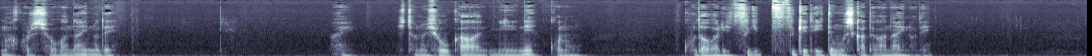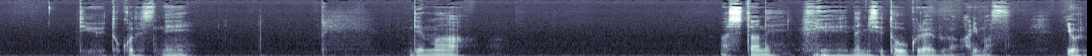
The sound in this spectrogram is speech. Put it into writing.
まあこれしょうがないので。人の評価にねこのこだわり続けていても仕方がないので。っていうとこですね。でまあ明日ね、何せトークライブがあります。夜。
